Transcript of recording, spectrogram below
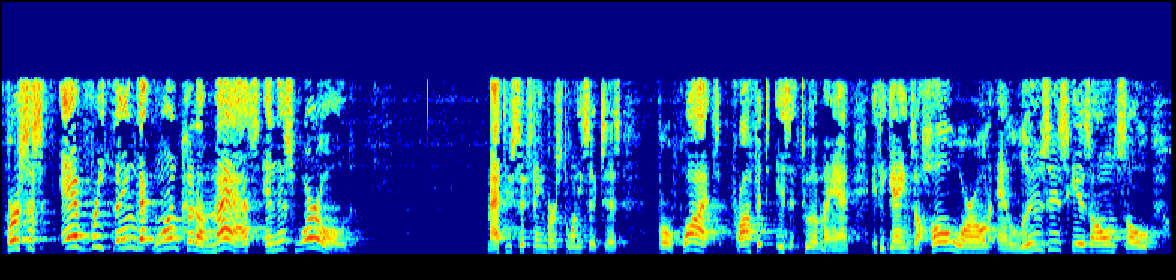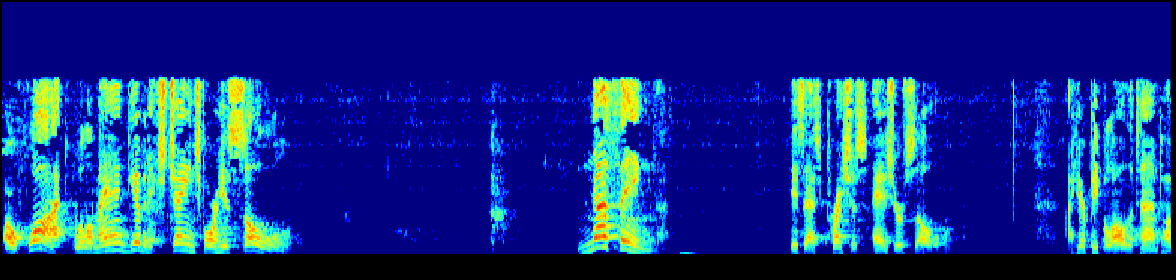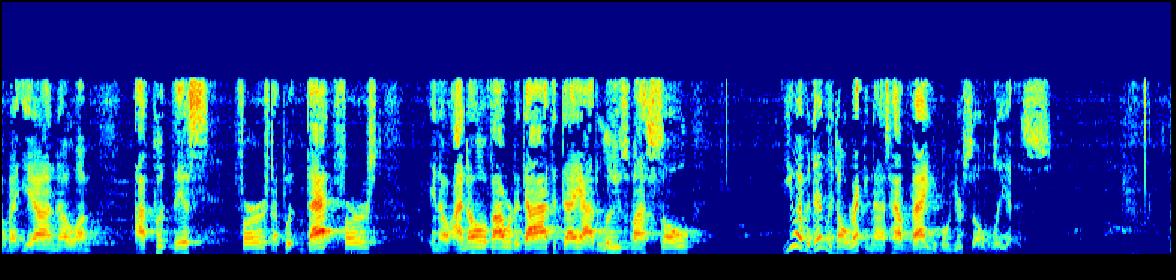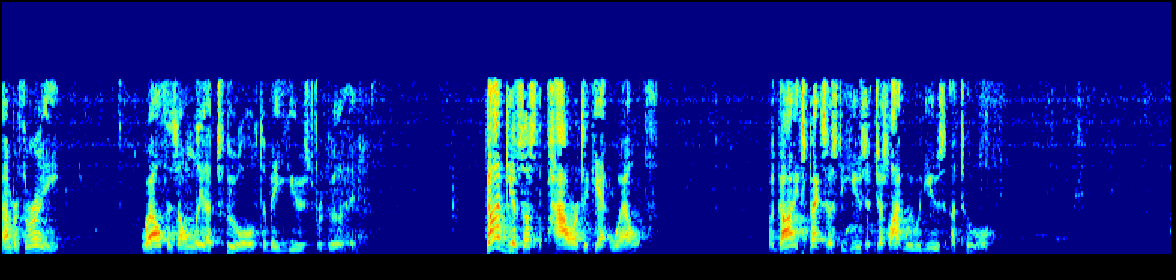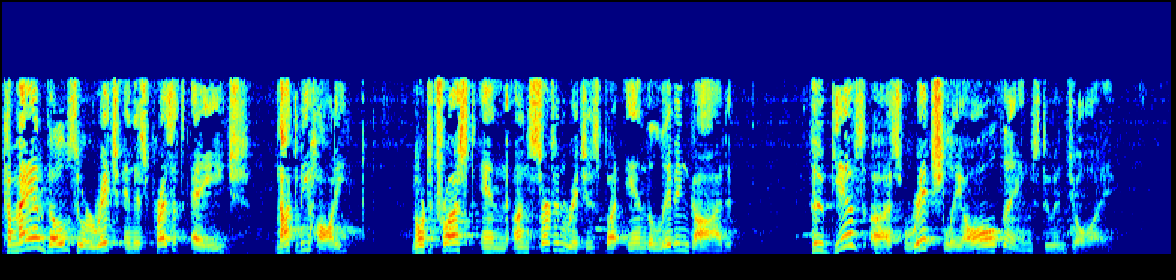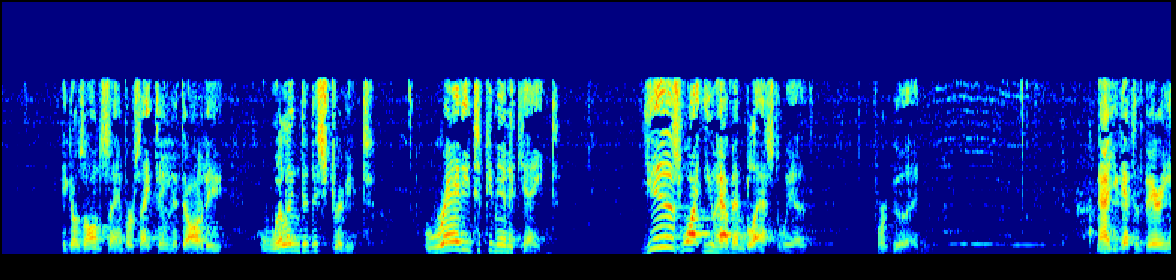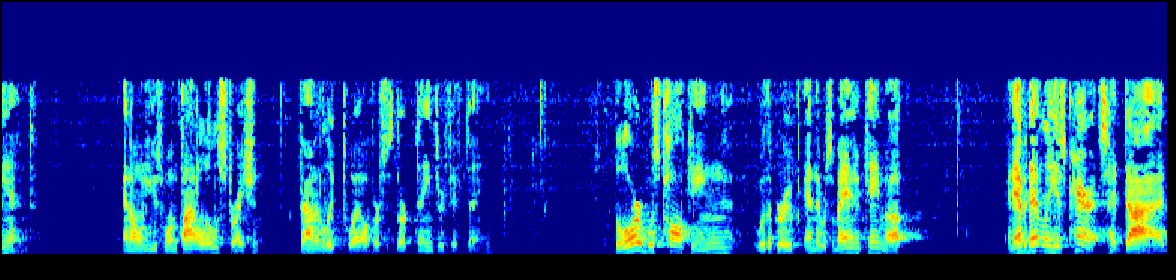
versus everything that one could amass in this world, Matthew 16, verse 26 says, For what profit is it to a man if he gains a whole world and loses his own soul? Or what will a man give in exchange for his soul? Nothing is as precious as your soul. I hear people all the time talk about, yeah, I know I'm I put this first, I put that first. You know, I know if I were to die today, I'd lose my soul. You evidently don't recognize how valuable your soul is. Number three, wealth is only a tool to be used for good. God gives us the power to get wealth, but God expects us to use it just like we would use a tool. Command those who are rich in this present age not to be haughty, nor to trust in uncertain riches, but in the living God who gives us richly all things to enjoy. He goes on to say in verse 18 that they ought to be willing to distribute, ready to communicate. Use what you have been blessed with for good. Now you get to the very end. And I want to use one final illustration found in Luke 12, verses 13 through 15 the Lord was talking with a group, and there was a man who came up, and evidently his parents had died,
